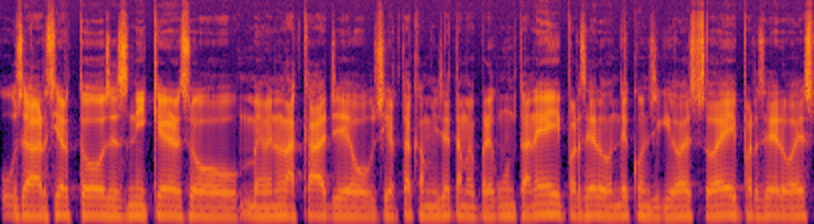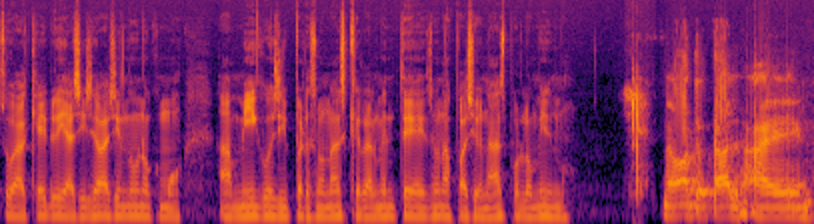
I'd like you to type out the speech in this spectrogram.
usar ciertos sneakers o me ven en la calle o cierta camiseta, me preguntan, hey, parcero, ¿dónde consiguió esto? Hey, parcero, esto, aquello, y así se va haciendo uno como amigos y personas que realmente son apasionadas por lo mismo. No, total.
